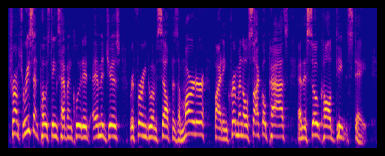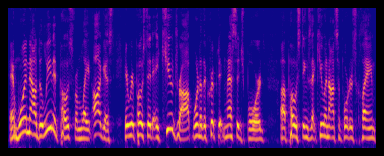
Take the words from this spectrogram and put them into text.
Trump's recent postings have included images referring to himself as a martyr, fighting criminal psychopaths, and the so-called deep state. And one now deleted post from late August, he reposted a Q drop, one of the cryptic message boards uh, postings that QAnon supporters claim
